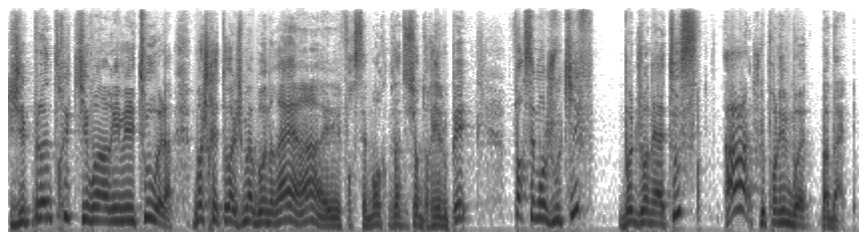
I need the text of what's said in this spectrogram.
j'ai plein de trucs qui vont arriver et tout. Voilà. Moi, je serais toi, je m'abonnerai. Hein, et forcément, comme ça, tu es sûr de rien louper. Forcément, je vous kiffe. Bonne journée à tous. Ah, je vais prendre une boîte. Bye bye.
